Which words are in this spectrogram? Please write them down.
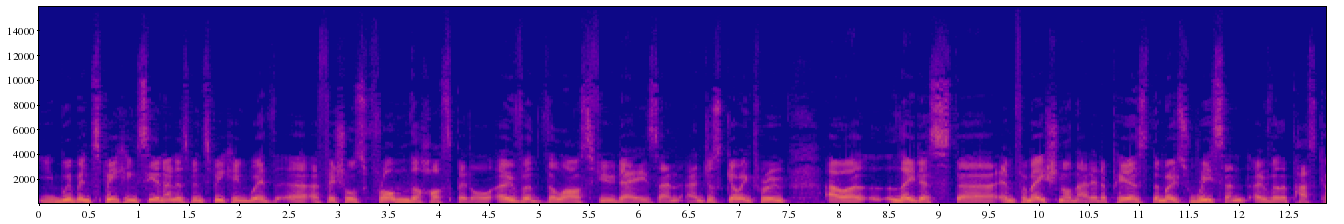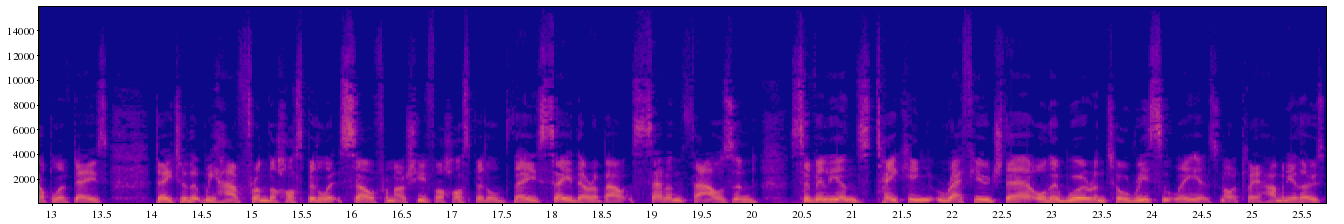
we've been speaking, CNN has been speaking with uh, officials from the hospital over the last few days and, and just going through our latest uh, information on that. It appears the most recent over the past couple of days data that we have from the hospital itself, from Al Shifa Hospital. They say there are about 7,000 civilians taking refuge there, or there were until recently. It's not clear how many of those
